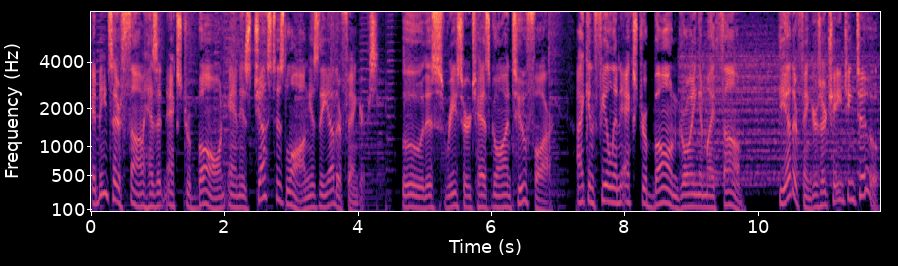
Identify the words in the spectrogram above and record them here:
It means their thumb has an extra bone and is just as long as the other fingers. Ooh, this research has gone too far. I can feel an extra bone growing in my thumb. The other fingers are changing too.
